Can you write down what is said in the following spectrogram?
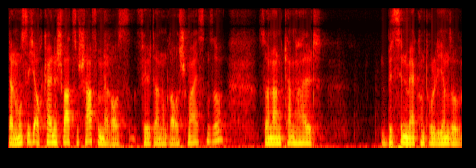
Dann muss ich auch keine schwarzen Schafe mehr rausfiltern und rausschmeißen, so, sondern kann halt ein bisschen mehr kontrollieren, so,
